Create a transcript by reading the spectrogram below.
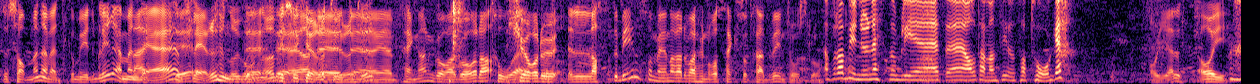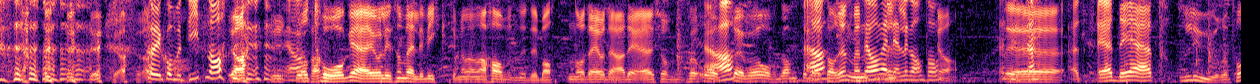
til sammen, jeg vet ikke hvor mye det blir, men Nei, det er flere hundre kroner hvis du er- kjører det- tur og tur. Pengene går av gårde da. Jeg, Kjører du lastebil, så mener jeg det var 136 inn til Oslo. Ja, for Da begynner det nesten å bli et eh, alternativ å ta toget. Og hjelp. Oi. Så har vi kommet dit nå. Ja. Og toget er jo liksom veldig viktig med denne havnedebatten, og det er jo der det er. Så prøve overgang til Ja, det, Karin. men- det var veldig elegant også. Ja. Det jeg. Eh, Det jeg lurer på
